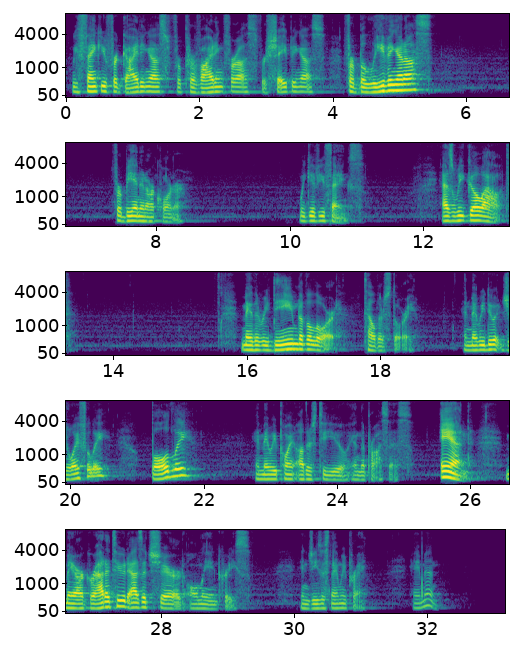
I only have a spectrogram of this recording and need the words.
We thank you for guiding us, for providing for us, for shaping us, for believing in us, for being in our corner. We give you thanks. As we go out, may the redeemed of the Lord tell their story. And may we do it joyfully, boldly, and may we point others to you in the process. And may our gratitude as it's shared only increase. In Jesus' name we pray. Amen.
